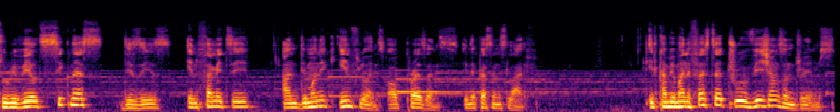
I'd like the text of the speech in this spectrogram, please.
to reveal sickness, disease, infirmity, and demonic influence or presence in a person's life. It can be manifested through visions and dreams.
